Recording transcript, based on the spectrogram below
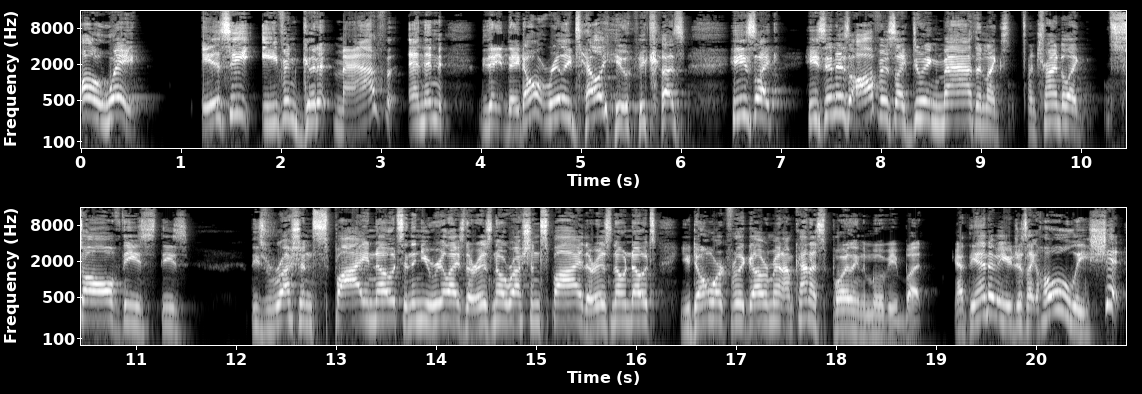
oh, wait, is he even good at math? And then they, they don't really tell you because he's like, he's in his office like doing math and like and trying to like solve these these these Russian spy notes, and then you realize there is no Russian spy, there is no notes. You don't work for the government. I'm kind of spoiling the movie, but at the end of it, you're just like, holy shit,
